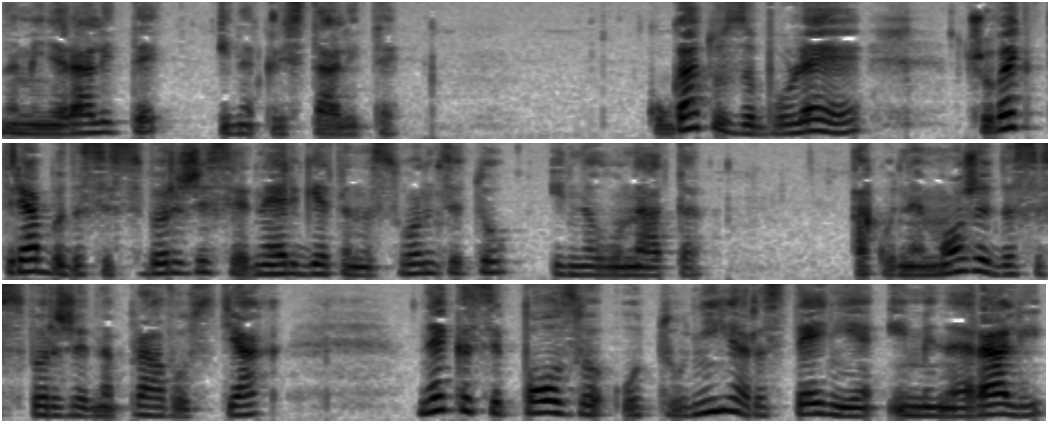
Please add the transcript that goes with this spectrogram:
на минералите и на кристалите. Когато заболее, човек трябва да се свърже с енергията на Слънцето и на Луната. Ако не може да се свърже направо с тях, нека се ползва от уния растения и минерали,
